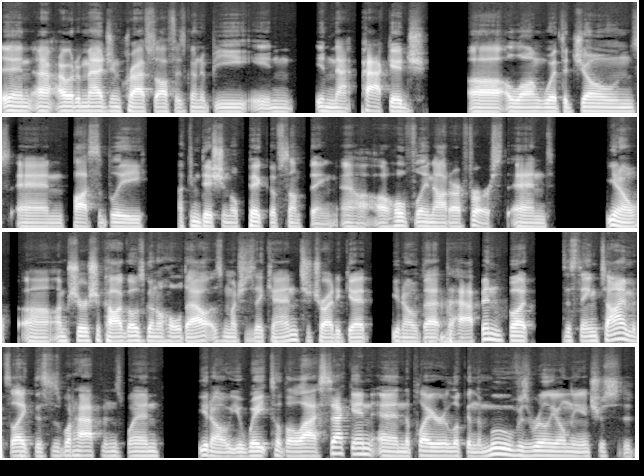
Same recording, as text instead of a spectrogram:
and I would imagine Kravtsov is going to be in in that package uh, along with a Jones and possibly a conditional pick of something. Uh, uh hopefully not our first. And you know, uh, I'm sure Chicago is going to hold out as much as they can to try to get you know that to happen. But at the same time, it's like this is what happens when you know you wait till the last second and the player looking to move is really only interested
